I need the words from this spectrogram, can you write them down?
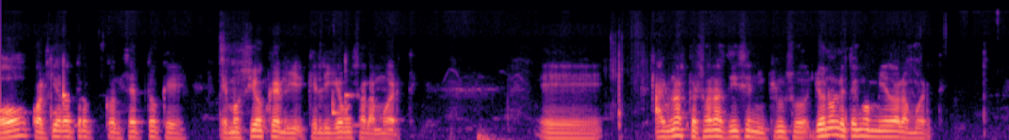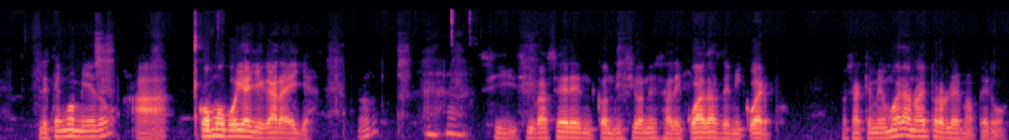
O cualquier otro concepto que, emoción que, liguemos a la muerte. Eh, algunas personas dicen incluso, yo no le tengo miedo a la muerte, le tengo miedo a cómo voy a llegar a ella, ¿no? Si, si va a ser en condiciones adecuadas de mi cuerpo. O sea, que me muera no hay problema, pero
